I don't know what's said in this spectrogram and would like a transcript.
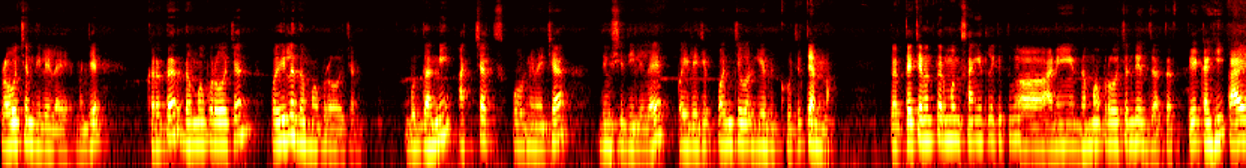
प्रवचन दिलेलं आहे. म्हणजे खरं तर धम्मप्रवचन पहिलं धम्मप्रवचन. बुद्धांनी आजच्याच पौर्णिमेच्या दिवशी दिलेलं आहे. पहिले जे पंचवर्गीय भिक्खू होते त्यांना. तर त्याच्यानंतर मग सांगितलं की तुम्ही आणि धम्मप्रवचन देत जा. तर ते काही काय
